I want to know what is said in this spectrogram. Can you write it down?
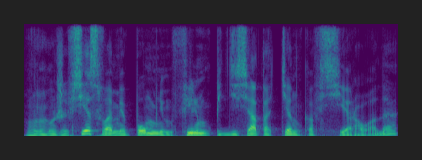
Мы же все с вами помним фильм «50 оттенков серого», да,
